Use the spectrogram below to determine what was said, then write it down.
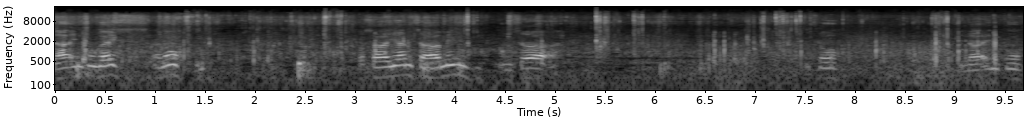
Sinain ko guys, ano, pasayan sa amin, yung sa, ito, sinain ko.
